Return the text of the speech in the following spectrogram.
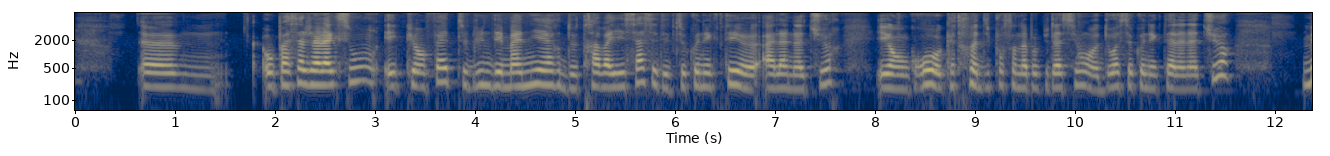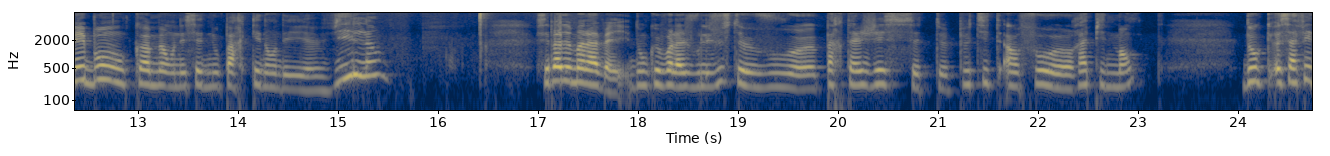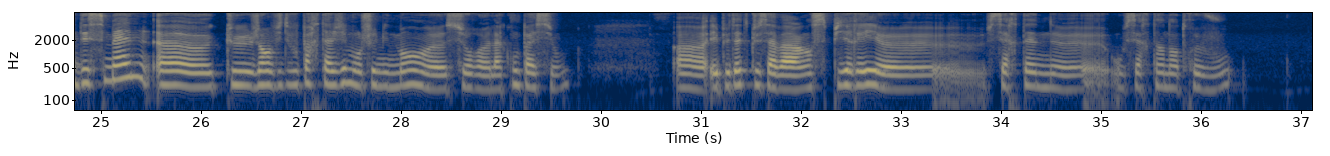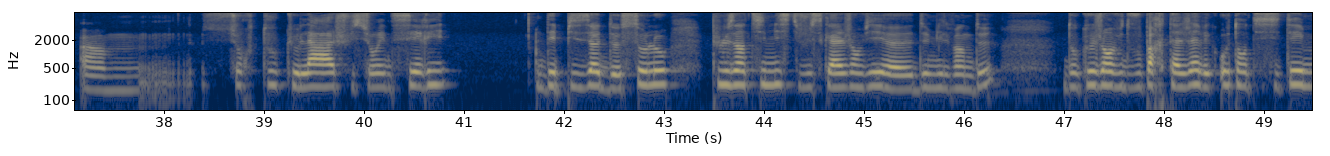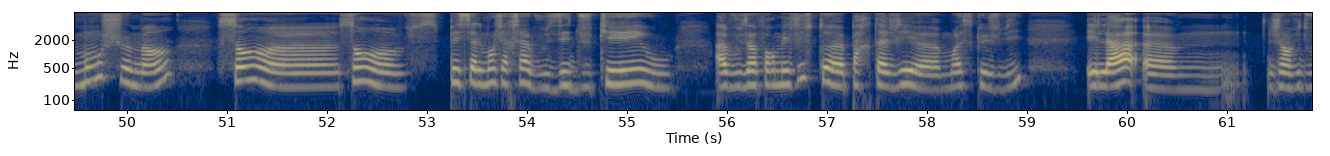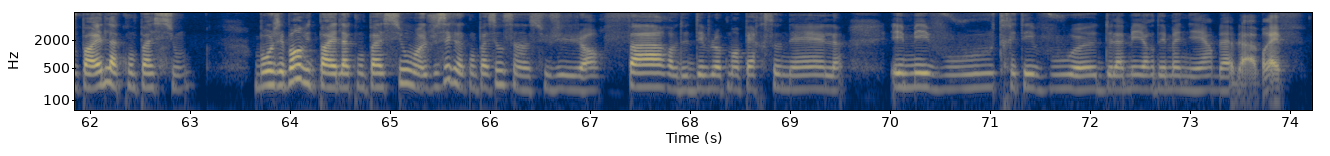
euh, au passage à l'action, et qu'en fait, l'une des manières de travailler ça, c'était de se connecter euh, à la nature. Et en gros, 90% de la population doit se connecter à la nature. Mais bon, comme on essaie de nous parquer dans des villes, c'est pas demain la veille. Donc euh, voilà, je voulais juste vous euh, partager cette petite info rapidement. Donc ça fait des semaines que j'ai envie de vous partager mon cheminement sur la compassion. et peut-être que ça va inspirer certaines ou certains d'entre vous. surtout que là, je suis sur une série d'épisodes solo plus intimistes jusqu'à janvier 2022. Euh, Donc euh, j'ai envie de vous partager avec authenticité mon chemin sans, euh, sans spécialement chercher à vous éduquer ou à vous informer, juste partager moi ce que je vis. Et là, j'ai envie de vous parler de la compassion. Bon, j'ai pas envie de parler de la compassion. Je sais que la compassion, c'est un sujet genre phare de développement personnel aimez-vous, traitez-vous euh, de la meilleure des manières, blabla. Bref,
